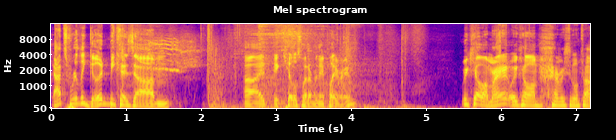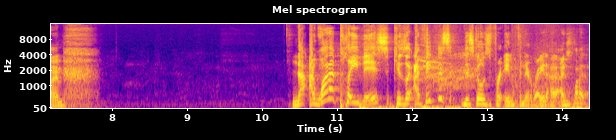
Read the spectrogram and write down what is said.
That's really good because um, uh, it kills whatever they play, right? We kill them, right? We kill them every single time. Now I want to play this because like I think this this goes for infinite, right? I, I just want to.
